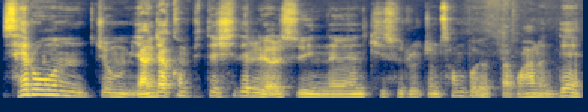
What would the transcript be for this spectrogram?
새로운 좀 양자 컴퓨터 시대를 열 수 있는 기술을 좀 선보였다고 하는데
